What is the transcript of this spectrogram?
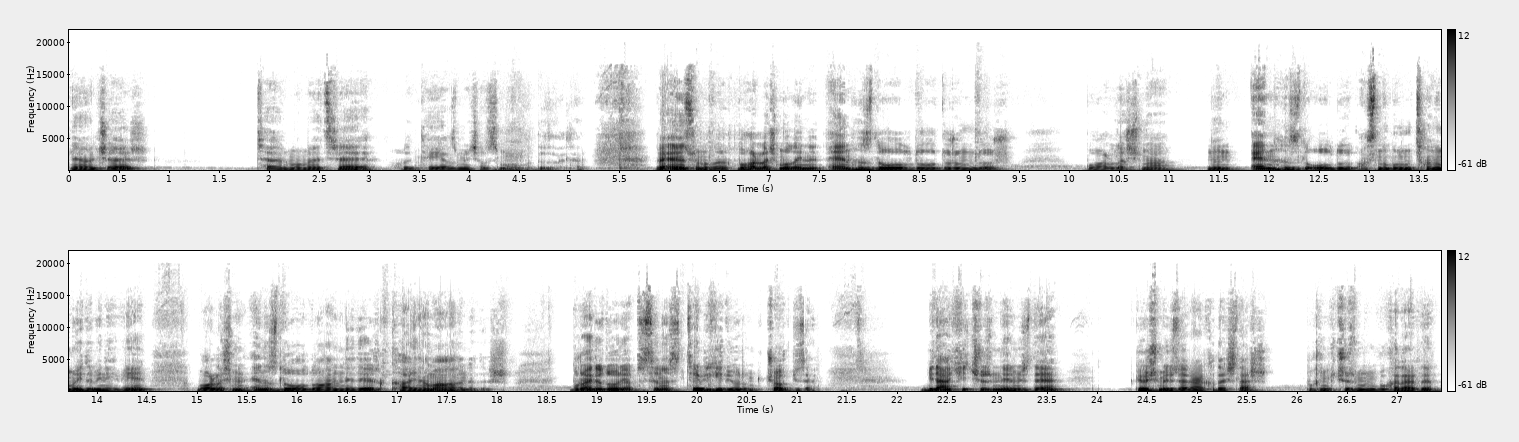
Ne ölçer? Termometre. Orada T yazmaya çalıştım olmadı zaten. Ve en son olarak buharlaşma olayının en hızlı olduğu durumdur. Buharlaşmanın en hızlı olduğu aslında bunun tanımıydı bir nevi. Buharlaşmanın en hızlı olduğu an nedir? Kaynama anıdır. Burayı da doğru yaptıysanız tebrik ediyorum. Çok güzel. Bir dahaki çözümlerimizde görüşmek üzere arkadaşlar. Bugünkü çözümüm bu kadardı.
